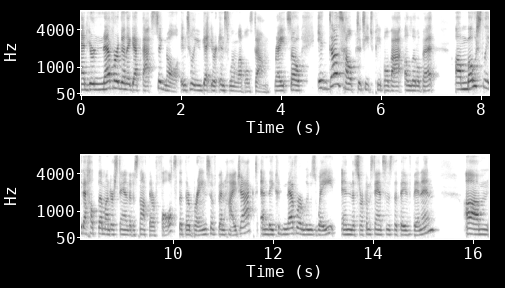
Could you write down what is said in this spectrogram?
and you're never going to get that signal until you get your insulin levels down, right? So it does help to teach people that a little bit. Um, mostly to help them understand that it's not their fault that their brains have been hijacked and they could never lose weight in the circumstances that they've been in. Um,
